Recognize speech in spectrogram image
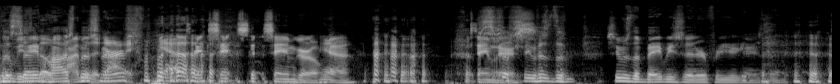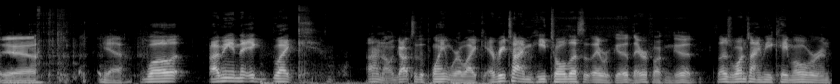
the same dope. Hospice nurse. die. Yeah. Sa- sa- same girl, Yeah. yeah, same So nurse, she was the she was the babysitter for you guys then. yeah. Yeah. Well, I mean, it, like, I don't know. It got to the point where, like, every time he told us that they were good, they were fucking good. So there's one time he came over and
